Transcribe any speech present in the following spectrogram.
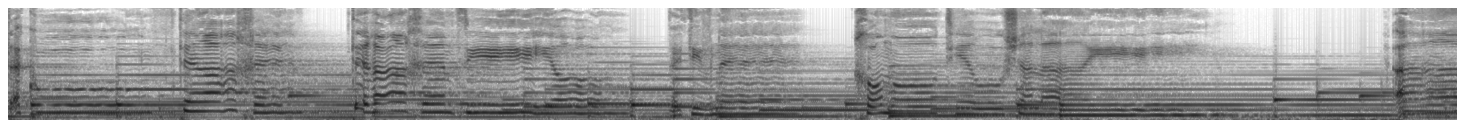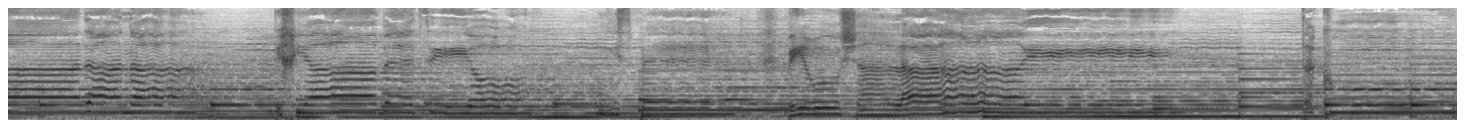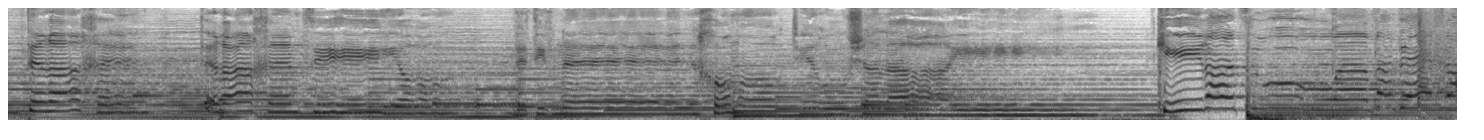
תקום תרחם תרחם ציון ותבנה חומות ירושלים. עד אנה בחיה בציון בירושלים. תקום תרחם תרחם ציון ותבנה חומות ירושלים. כי רצו עבדיך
